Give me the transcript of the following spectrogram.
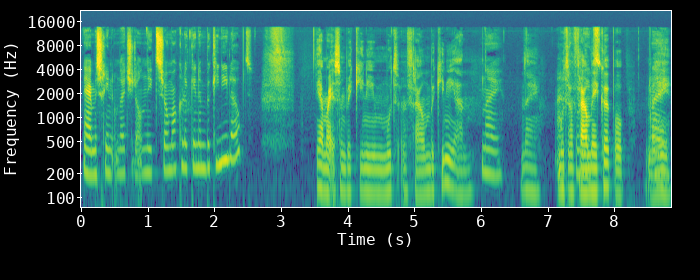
Nee, misschien omdat je dan niet zo makkelijk in een bikini loopt? Ja, maar is een bikini, moet een vrouw een bikini aan? Nee. Nee. Moet een vrouw make-up op? Nee. Nee.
